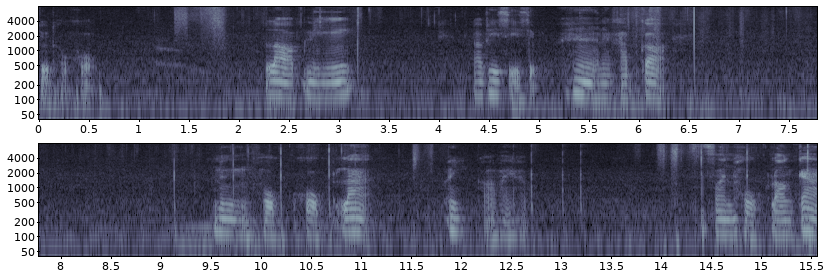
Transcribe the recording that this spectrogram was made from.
จุดหกหกรอบนี้ รอบที่สี่สิบห้านะครับก็หนึ่งหกหกล่า เอ้ยขออภัยครับ ฟันหกรองเก้า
